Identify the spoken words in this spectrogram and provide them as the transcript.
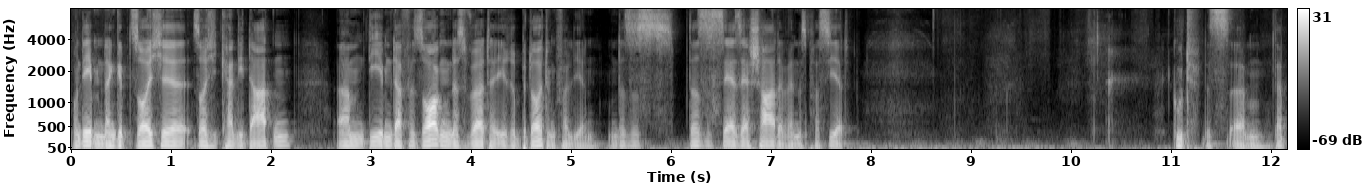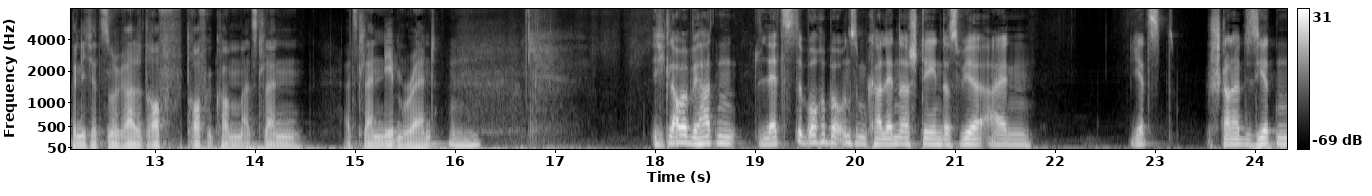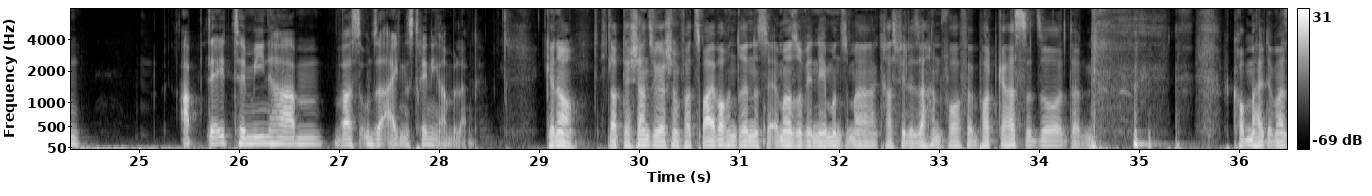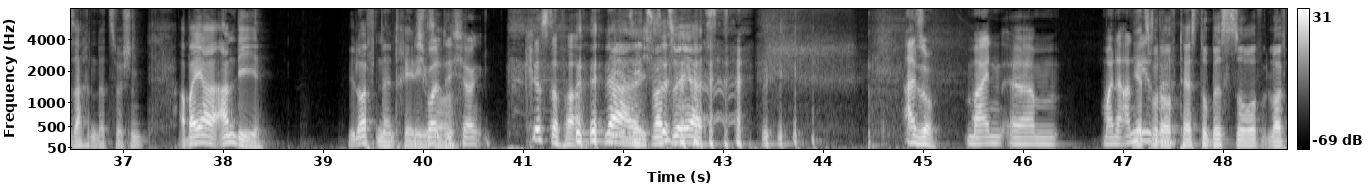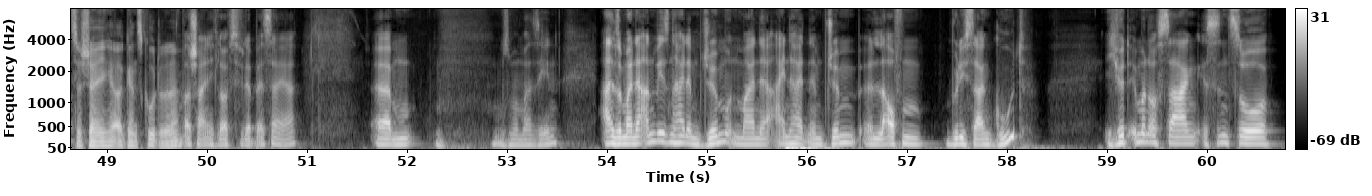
Und eben, dann gibt es solche, solche Kandidaten, ähm, die eben dafür sorgen, dass Wörter ihre Bedeutung verlieren. Und das ist, das ist sehr, sehr schade, wenn es passiert. Gut, das, ähm, da bin ich jetzt nur gerade drauf, drauf gekommen als kleinen, als kleinen Nebenrand. Mhm. Ich glaube, wir hatten letzte Woche bei uns im Kalender stehen, dass wir einen jetzt standardisierten Update-Termin haben, was unser eigenes Training anbelangt. Genau. Ich glaube, der stand sogar schon vor zwei Wochen drin. Das ist ja immer so, wir nehmen uns immer krass viele Sachen vor für Podcasts und so. Und dann kommen halt immer Sachen dazwischen. Aber ja, Andi, wie läuft denn dein Training? Ich wollte so? dich ja, Christopher. Na, ich war zuerst. also, mein, ähm, meine Anwesenheit. Jetzt, wo du auf Testo bist, so läuft es wahrscheinlich auch ganz gut, oder? Wahrscheinlich läuft es wieder besser, ja. Ähm, muss man mal sehen. Also, meine Anwesenheit im Gym und meine Einheiten im Gym äh, laufen, würde ich sagen, gut ich würde immer noch sagen, es sind so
